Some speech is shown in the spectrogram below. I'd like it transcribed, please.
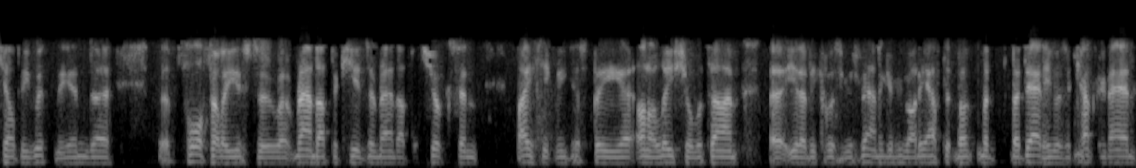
kelpie with me, and uh, the poor fellow used to uh, round up the kids and round up the chooks and basically just be uh, on a leash all the time, uh, you know, because he was rounding everybody up. But my, my dad, who was a country man,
